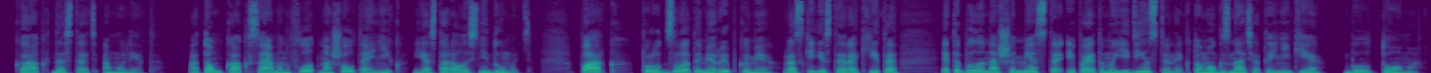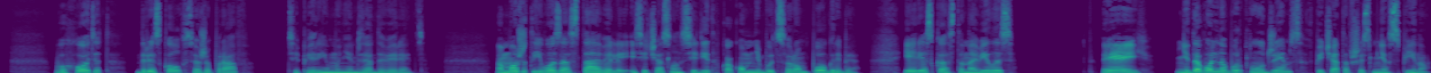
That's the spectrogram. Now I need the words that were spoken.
— как достать амулет. О том, как Саймон Флот нашел тайник, я старалась не думать. Парк, пруд с золотыми рыбками, раскидистая ракита — это было наше место, и поэтому единственный, кто мог знать о тайнике, был Тома. Выходит, Дрескол все же прав. Теперь ему нельзя доверять. А может, его заставили, и сейчас он сидит в каком-нибудь сыром погребе. Я резко остановилась. «Эй!» — недовольно буркнул Джеймс, впечатавшись мне в спину.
